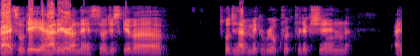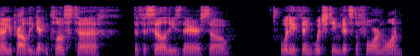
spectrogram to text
All right, so we'll get you out of here on this. So just give a. We'll just have you make a real quick prediction. I know you're probably getting close to the facilities there, so what do you think? Which team gets the four and one?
